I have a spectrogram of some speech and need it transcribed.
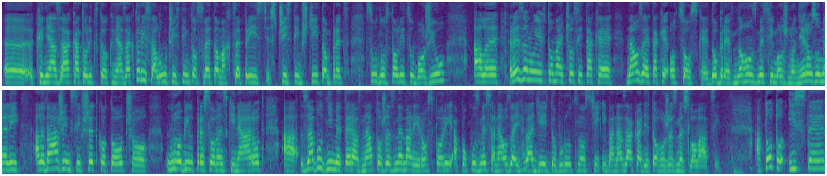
e, kniaza, katolického kňaza, ktorý sa lúči s týmto svetom a chce prísť s čistým štítom pred súdnu stolicu Božiu, ale rezonuje v tom aj čosi také, naozaj také otcovské. Dobre, v mnohom sme si možno nerozumeli, ale vážim si všetko to, čo urobil pre slovenský národ a zabudnime teraz na to, že sme mali rozpory a pokúsme sa naozaj hľadieť do budúcnosti iba na základe toho, že sme Slováci. A toto isté,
